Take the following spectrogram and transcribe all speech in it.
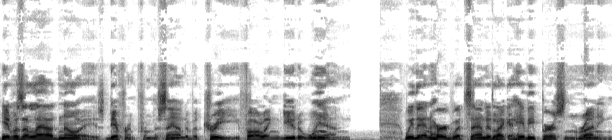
It was a loud noise, different from the sound of a tree falling due to wind. We then heard what sounded like a heavy person running.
